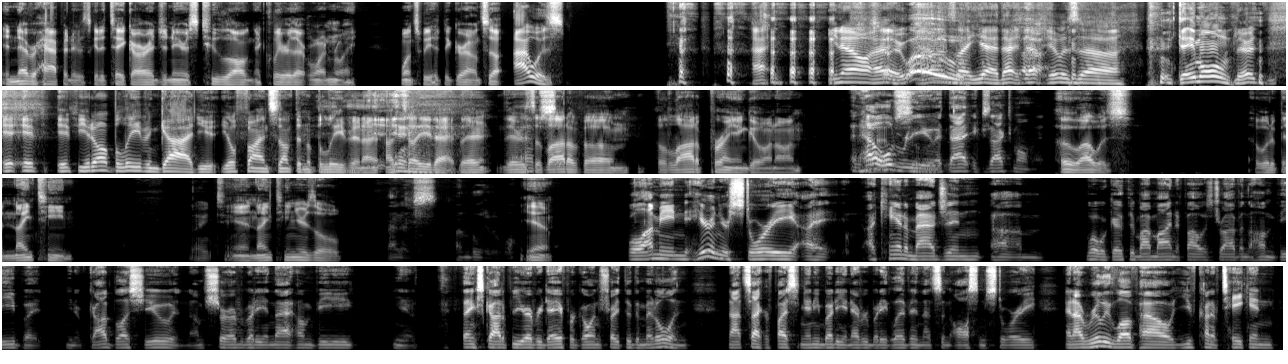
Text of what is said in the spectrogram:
it never happened. It was going to take our engineers too long to clear that runway once we hit the ground. So I was I, you know, I, Hey, I was like, yeah, that, that it was. Uh, Game on. there, if if you don't believe in God, you you'll find something to believe in. I, I'll tell you that. There there's a lot of um a lot of praying going on. And how old were you at that exact moment? Oh, I was, I would have been 19. 19. Yeah, 19 years old. That is unbelievable. Yeah. Well, I mean, hearing your story, I I can't imagine um, what would go through my mind if I was driving the Humvee. But you know, God bless you, and I'm sure everybody in that Humvee, you know, thanks God for you every day for going straight through the middle and not sacrificing anybody and everybody living. That's an awesome story, and I really love how you've kind of taken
